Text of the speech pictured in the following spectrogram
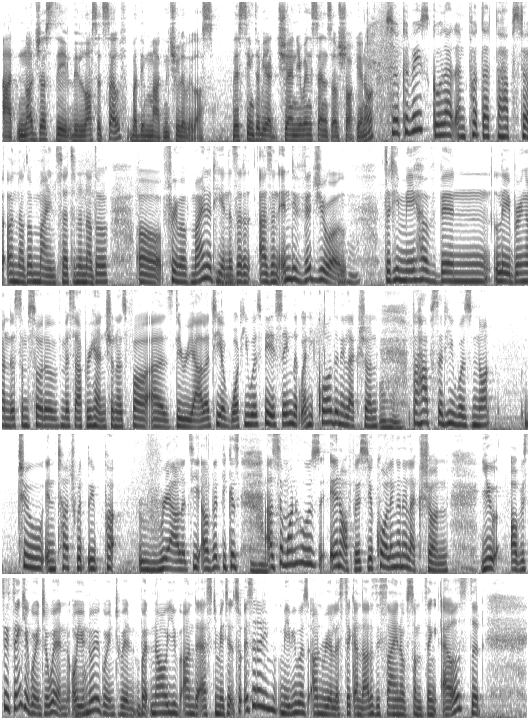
at not just the, the loss itself, but the magnitude of the loss. There seemed to be a genuine sense of shock, you know? So could we go that and put that perhaps to another mindset and another uh, frame of mind that he in as, a, as an individual? Mm -hmm that he may have been laboring under some sort of misapprehension as far as the reality of what he was facing, that when he called an election, mm -hmm. perhaps that he was not too in touch with the reality of it because mm -hmm. as someone who's in office, you're calling an election, you obviously think you're going to win or mm -hmm. you mm-hmm. know you're going to win, but now you've underestimated. So is it that he maybe was unrealistic and that is a sign of something else that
